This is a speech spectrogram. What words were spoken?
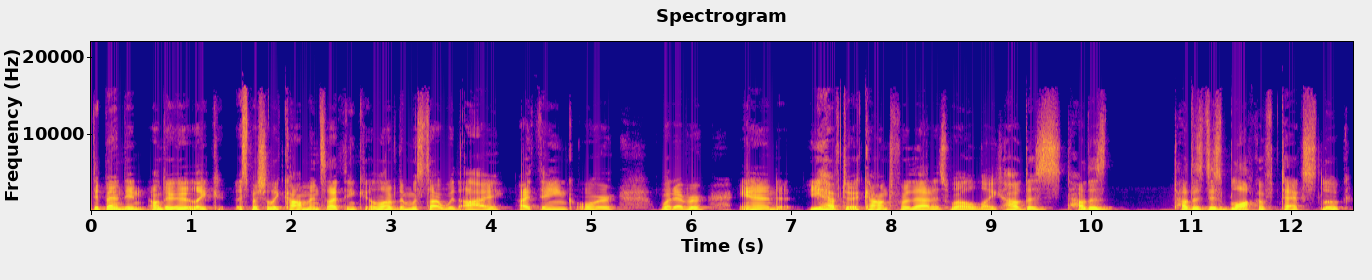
depending on the like, especially comments. I think a lot of them would start with I, I think, or whatever. And you have to account for that as well. Like how does, how does how does this block of text look?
